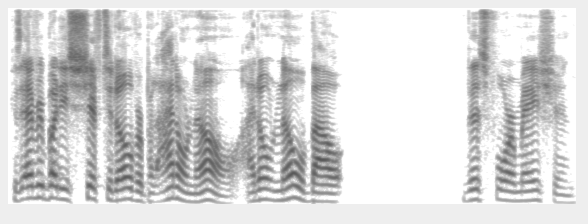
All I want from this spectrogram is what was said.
Because everybody's shifted over, but I don't know. I don't know about this formation.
